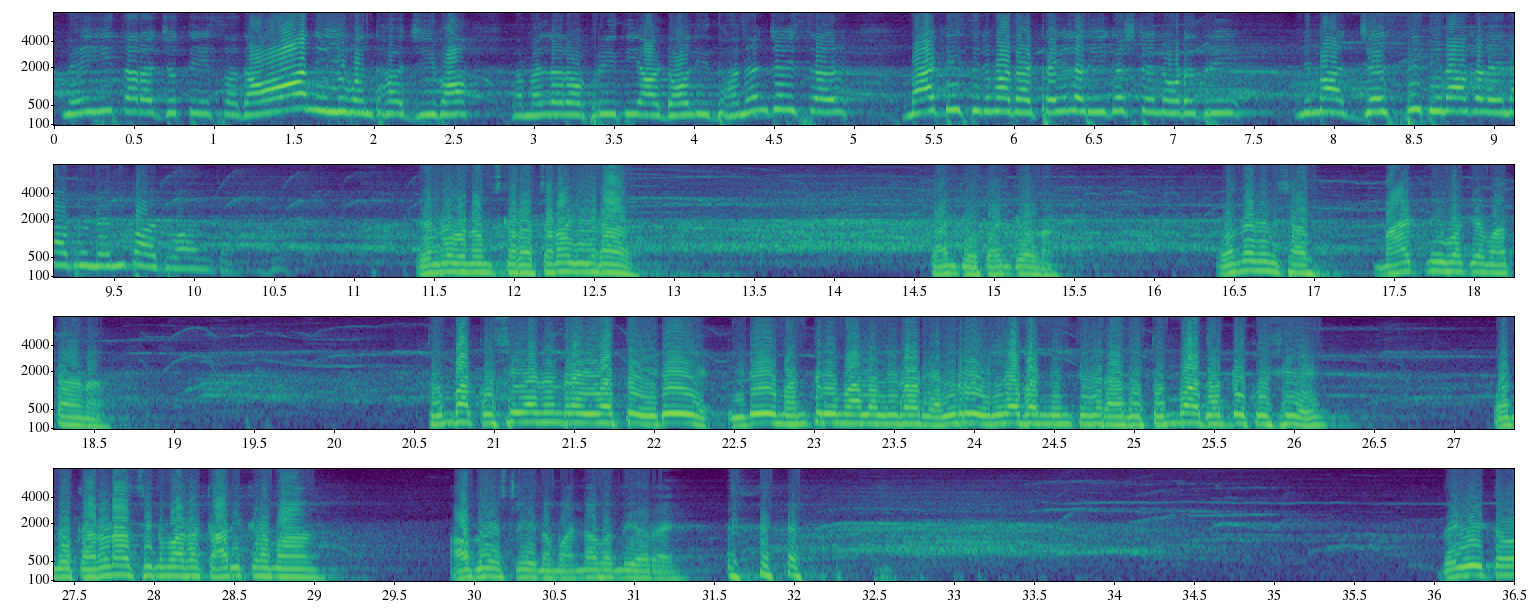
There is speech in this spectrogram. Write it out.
ಸ್ನೇಹಿತರ ಜೊತೆ ಸದಾ ನಿಲ್ಲುವಂತಹ ಜೀವ. ನಮ್ಮೆಲ್ಲರ ಪ್ರೀತಿಯ ಡಾಲಿ ಧನಂಜಯ್ ಸರ್. ಮ್ಯಾಟಿ ಸಿನಿಮಾದ ಟ್ರೈಲರ್ ಈಗಷ್ಟೇ ನೋಡಿದ್ರಿ. ನಿಮ್ಮ ಜಸ್ತಿ ದಿನಗಳೇನಾದ್ರೂ ನೆನಪಾದ್ವಾ ಅಂತ. ಎಲ್ರಿಗೂ ನಮಸ್ಕಾರ. ಚೆನ್ನಾಗಿದ್ದೀರಾ? ಥ್ಯಾಂಕ್ ಯು ಥ್ಯಾಂಕ್ ಯು ಅಣ್ಣ. ಒಂದೇ ನಿಮಿಷ. ಮ್ಯಾಟ್ನಿ ಬಗ್ಗೆ ಮಾತಾಡೋಣ. ತುಂಬ ಖುಷಿ ಏನಂದ್ರೆ ಇವತ್ತು ಇಡೀ ಇಡೀ ಮಂತ್ರಿ ಮಾಲಲ್ಲಿರೋರು ಎಲ್ಲರೂ ಇಲ್ಲೇ ಬಂದು ನಿಂತಿದ್ದಾರೆ. ಅದು ತುಂಬ ದೊಡ್ಡ ಖುಷಿ. ಒಂದು ಕನ್ನಡ ಸಿನಿಮಾದ ಕಾರ್ಯಕ್ರಮ ಆಬ್ವಿಯಸ್ಲಿ ನಮ್ಮ ಅಣ್ಣ ಬಂದಿದ್ದಾರೆ. ದಯವಿಟ್ಟು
